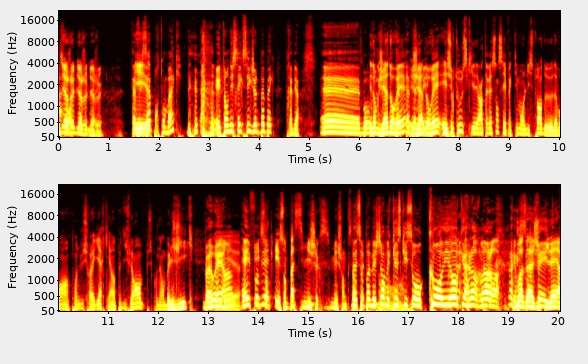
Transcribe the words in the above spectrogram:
d'interrogation. bien joué, bien joué, bien joué. T'as Et, fait ça euh, pour ton bac Étant dyslexique, je ne peux pas. Très bien. Euh, bon. Et donc j'ai adoré, T'as- t'as bien j'ai aimé. adoré. Et surtout, ce qui est intéressant, c'est effectivement l'histoire de- d'avoir un point de vue sur la guerre qui est un peu différent, puisqu'on est en Belgique. bah ouais, et, hein. euh, Eh, il faut Et ils, bien. sont, et ils sont pas si méchants, méchants que ça. Bah, en ils sont fait. pas méchants, mais Non. qu'est-ce qu'ils sont cons, dis donc, alors là. Voilà. Et moi, c'est. Jupiler.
